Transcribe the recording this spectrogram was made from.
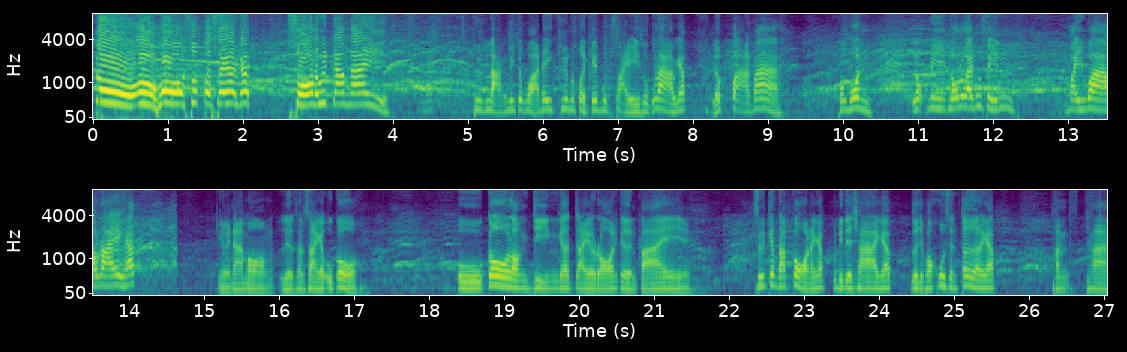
โกโอ้โหซุปเปอร์เซฟครับสรวิทย์ดำในคือหลังมีจังหวะได้ขึ้นมาเปิดเกมบุกใส่สุกุหลาบครับ แล้วปาดมาพงพลแล้วมีลงลงไปผู้สิน ไม่ว่าอะไรครับ เงยหน้ามองเลือกสั้นๆครับอูโกอูโก้ลองยิงก็ใจร้อนเกินไป ซื้อเกมรับก่อนนะครับดีเดชาครับ โดยเฉพาะคู่เซนเตอร์นะครับ ทางทาง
